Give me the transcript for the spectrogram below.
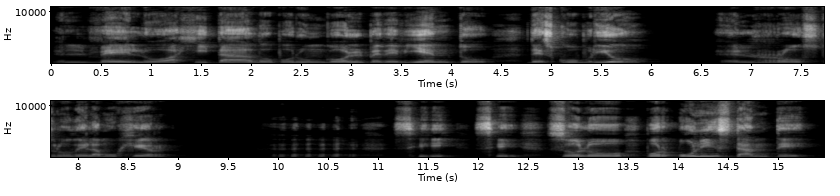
El velo agitado por un golpe de viento descubrió el rostro de la mujer. sí, sí, solo por un instante.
